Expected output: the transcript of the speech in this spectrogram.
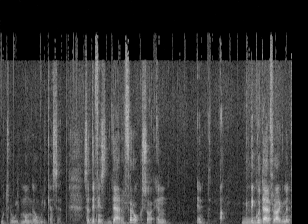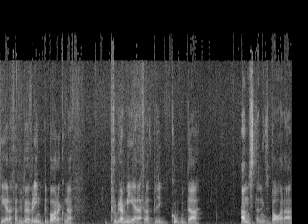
otroligt många olika sätt. Så det finns därför också en... Ett, det går därför att argumentera för att vi behöver inte bara kunna programmera för att bli goda anställningsbara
